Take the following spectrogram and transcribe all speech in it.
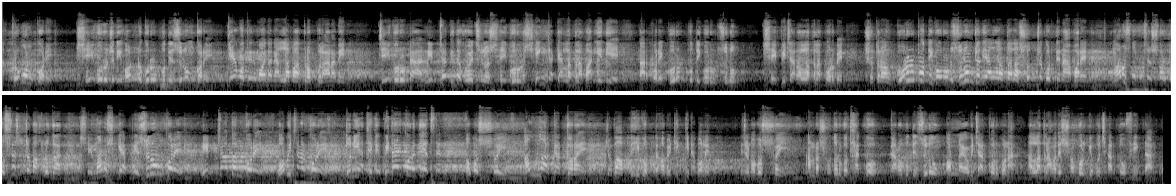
আক্রমণ করে, সেই গরু যদি অন্য গরুর প্রতি জুলুম করে কেমতের ময়দানে আল্লাহ পাক রব্বুল আলামিন যেই গরুটা নির্যাতিত হয়েছিল, সেই গরুর শিংটাকে আল্লাহ তালা বাড়িয়ে দিয়ে, তারপরে গরুর প্রতি গরুর জুলুম সেই বিচার আল্লাহ তালা করবেন। সুতরাং গরুর প্রতি গরুর জুলুম যদি আল্লাহ তালা সহ্য করতে না পারেন, মানুষ হচ্ছে সর্বশ্রেষ্ঠ মাখলুকাত। সেই মানুষকে আপনি জুলুম করে, নির্যাতন করে, অবিচার করে দুনিয়া থেকে বিদায় করে দিয়েছেন, অবশ্যই আল্লাহর কাঠ করায় জবাবদিহি করতে হবে, ঠিক কিনা বলেন? এজন্য অবশ্যই আমরা সতর্ক থাকব, কারও প্রতি জুলুম, অন্যায়, অবিচার করব না। আল্লাহ তালা আমাদের সকলকে বুঝার তৌফিক দান।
